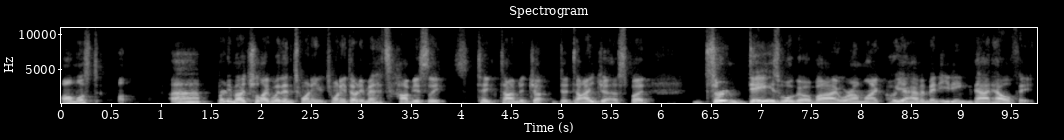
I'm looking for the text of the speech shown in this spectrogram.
almost uh, pretty much like within 20, 20, 30 minutes. Obviously, take time to, ju- to digest, but certain days will go by where I'm like, oh, yeah, I haven't been eating that healthy.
